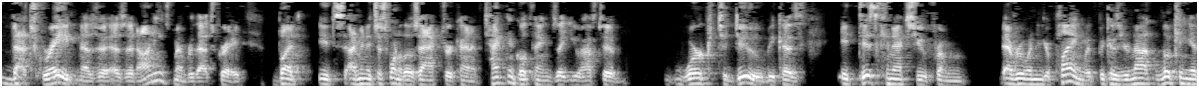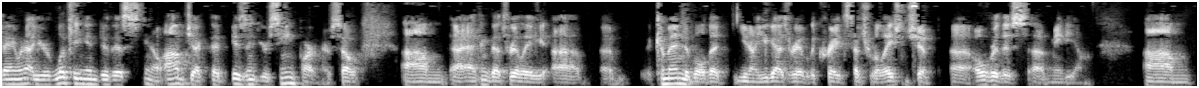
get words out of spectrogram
that's great. And as a, as an audience member, that's great. But it's, I mean, it's just one of those actor kind of technical things that you have to work to do because it disconnects you from everyone you're playing with because you're not looking at anyone else. You're looking into this, you know, object that isn't your scene partner. So, um, I think that's really, uh, uh, commendable that, you know, you guys are able to create such a relationship, uh, over this, uh, medium. Um,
